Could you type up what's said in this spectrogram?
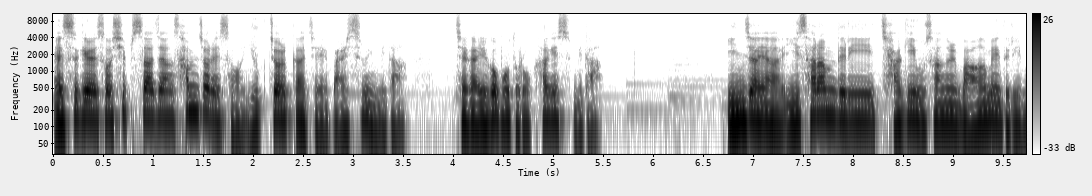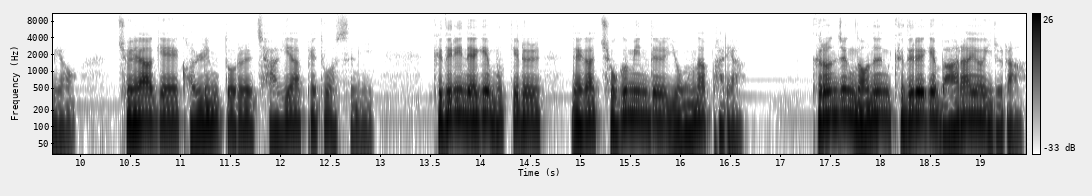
에스겔서 14장 3절에서 6절까지의 말씀입니다. 제가 읽어보도록 하겠습니다. 인자야, 이 사람들이 자기 우상을 마음에 들이며 죄악의 걸림돌을 자기 앞에 두었으니 그들이 내게 묻기를 내가 조금인들 용납하랴. 그런즉 너는 그들에게 말하여 이르라.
